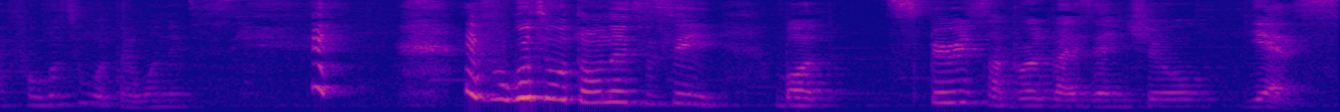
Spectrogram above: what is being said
I've forgotten what I wanted to say. I forgot what I wanted to say. But Spirits Abroad by Zen Cho, yes.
